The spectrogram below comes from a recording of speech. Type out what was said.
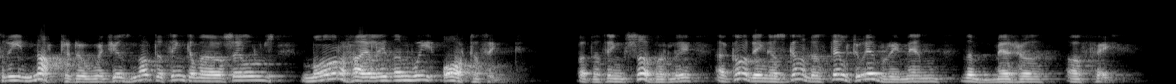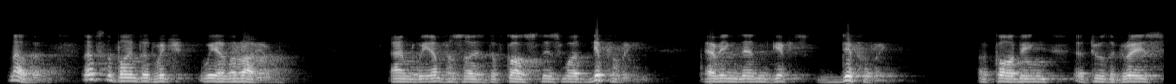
3 not to do, which is not to think of ourselves more highly than we ought to think but to think soberly, according as God hath dealt to every man the measure of faith. Now then, that's the point at which we have arrived. And we emphasized, of course, this word differing, having then gifts differing according uh, to the grace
